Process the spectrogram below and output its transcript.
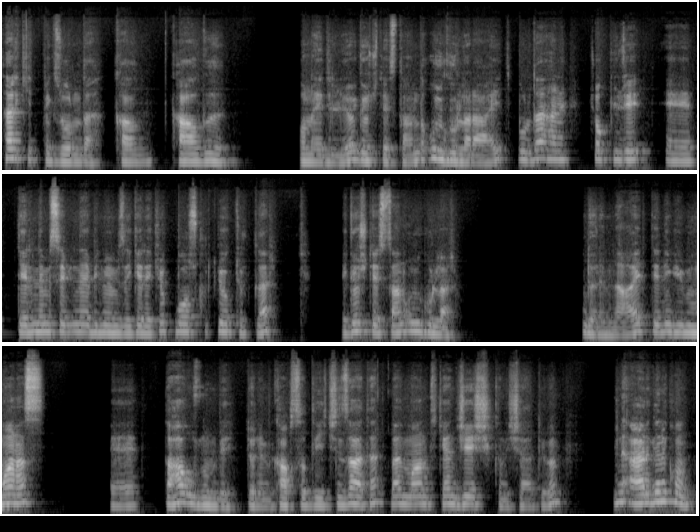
terk etmek zorunda kal, kaldığı konu ediliyor. Göç destanında Uygurlara ait. Burada hani çok yüzey e, derinlemesine bilmemize gerek yok. Bozkurt Göktürkler e, göç destanı Uygurlar dönemine ait. Dediğim gibi Manas e, daha uzun bir dönemi kapsadığı için zaten ben mantıken C şıkkını işaretliyorum. Yine Ergenekon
